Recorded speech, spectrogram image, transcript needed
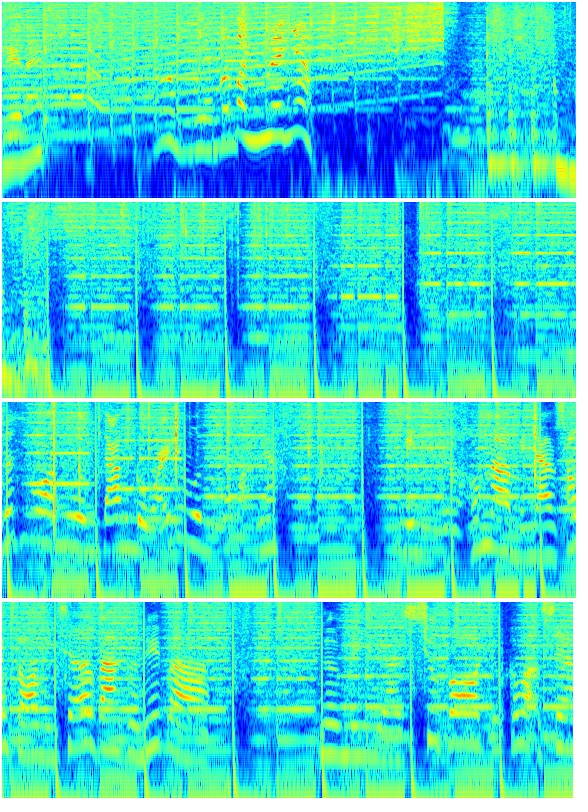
nguyên ấy nguyên vẫn còn nguyên nhá rất ngon luôn đang đói luôn các bạn nhé. Mình ờ, hôm nào mình làm xong trò mình sẽ ra clip và người mình ờ, siêu to cho các bạn xem.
